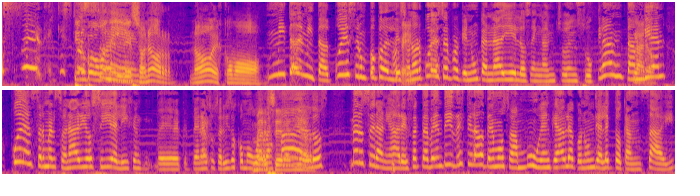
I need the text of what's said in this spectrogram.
Es, eh, que es Tiene un poco más de deshonor, ¿no? Es como... Mitad de mitad. Puede ser un poco del deshonor, puede ser porque nunca nadie los enganchó en su clan también. Pueden ser mercenarios si eligen eh, tener sus servicios como Mercedanear. guardaespaldas. Mercedanear, exactamente. Y de este lado tenemos a Mugen que habla con un dialecto Kansai.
